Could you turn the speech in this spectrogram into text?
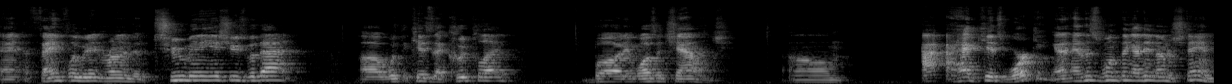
And thankfully, we didn't run into too many issues with that, uh, with the kids that could play, but it was a challenge. Um, I, I, had kids working, and, and this is one thing I didn't understand.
